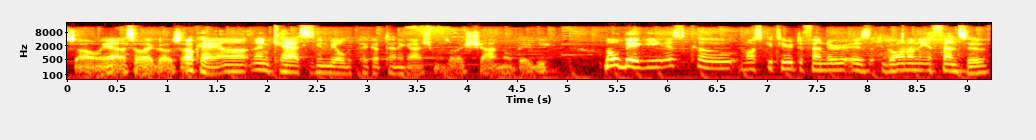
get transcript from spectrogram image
so yeah, that's how that goes. Okay, uh, then Katz is gonna be able to pick up Tanegashima's other shot, no biggie. No biggie, it's cool. Musketeer Defender is going on the offensive.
